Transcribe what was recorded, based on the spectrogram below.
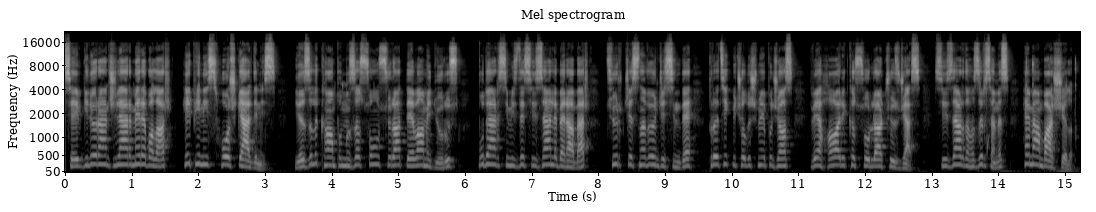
Sevgili öğrenciler merhabalar. Hepiniz hoş geldiniz. Yazılı kampımıza son sürat devam ediyoruz. Bu dersimizde sizlerle beraber Türkçe sınavı öncesinde pratik bir çalışma yapacağız ve harika sorular çözeceğiz. Sizler de hazırsanız hemen başlayalım.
